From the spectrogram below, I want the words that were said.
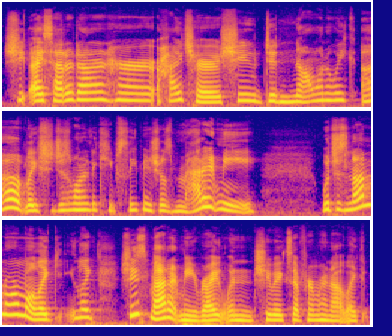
she I sat her down in her high chair. She did not want to wake up. Like she just wanted to keep sleeping. She was mad at me. Which is not normal. Like like she's mad at me, right? When she wakes up from her nap, like,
